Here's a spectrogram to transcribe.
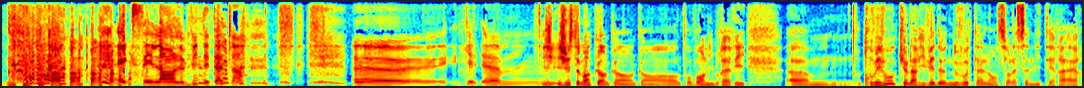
Excellent, le but est atteint. Euh, que- euh, Justement, quand, quand, quand on va en librairie, euh, trouvez-vous que l'arrivée de nouveaux talents sur la scène littéraire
